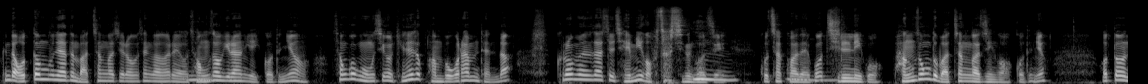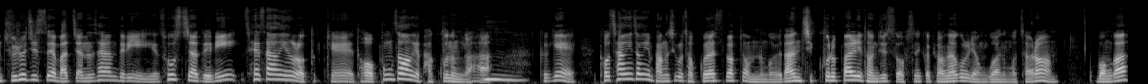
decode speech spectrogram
근데 어떤 분야든 마찬가지라고 생각을 해요. 음. 정석이라는 게 있거든요. 성공 공식을 계속 반복을 하면 된다? 그러면 사실 재미가 없어지는 거지. 음. 고착화되고 음. 질리고 방송도 마찬가지인 것 같거든요. 어떤 주류 질서에 맞지 않는 사람들이 소수자들이 세상을 어떻게 더 풍성하게 바꾸는가 음. 그게 더 창의적인 방식으로 접근할 수밖에 없는 거예요. 나는 직구를 빨리 던질 수 없으니까 변화구를 연구하는 것처럼 뭔가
